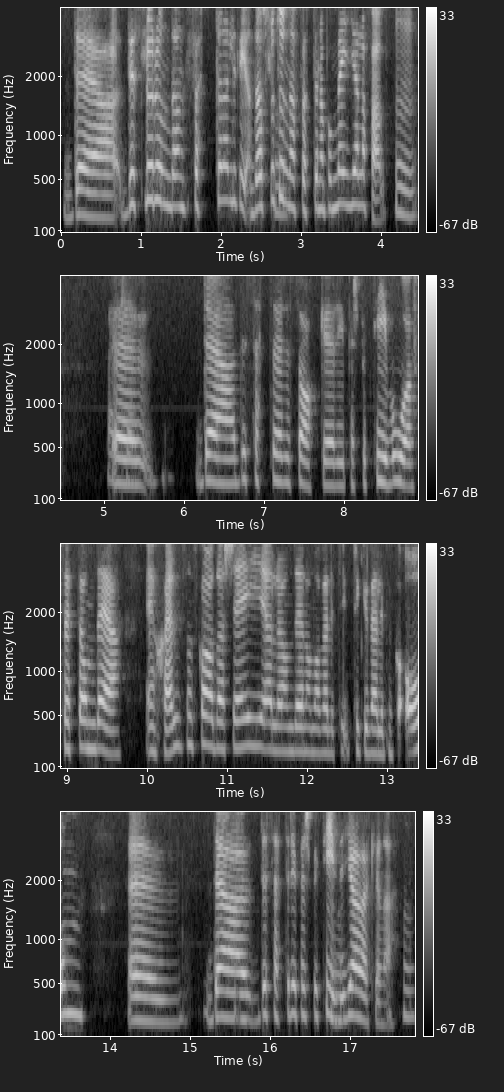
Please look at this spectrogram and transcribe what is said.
det, det slår undan fötterna lite grann. Det har slått Mm. undan fötterna på mig i alla fall. Verkligen. Eh, det, det sätter saker i perspektiv oavsett om det är en själv som skadar sig eller om det är någon man väldigt, tycker väldigt mycket om. Eh, det, det sätter det i perspektiv, det gör verkligen det.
